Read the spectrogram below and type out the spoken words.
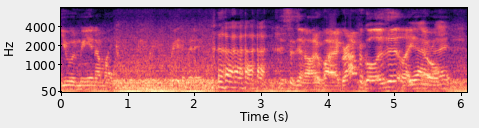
you and me, and I'm like, wait, wait, wait a minute, this isn't autobiographical, is it? Like, Yeah, no. right.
